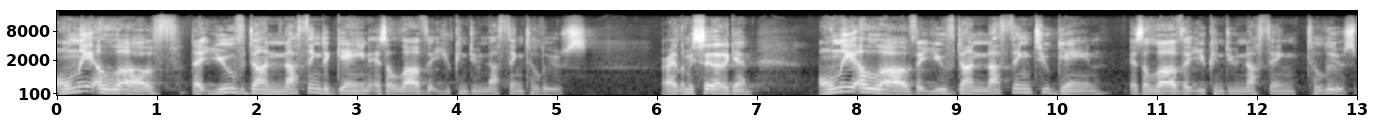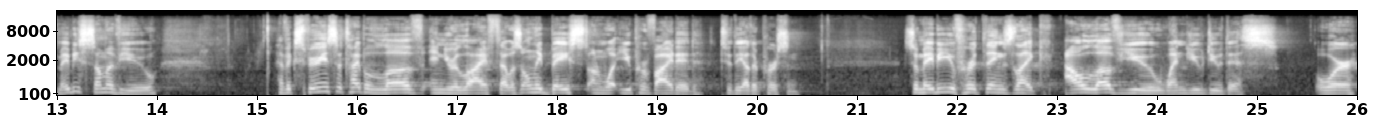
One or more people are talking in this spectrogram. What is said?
only a love that you've done nothing to gain is a love that you can do nothing to lose. All right, let me say that again. Only a love that you've done nothing to gain is a love that you can do nothing to lose. Maybe some of you have experienced a type of love in your life that was only based on what you provided to the other person. So maybe you've heard things like, I'll love you when you do this, or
